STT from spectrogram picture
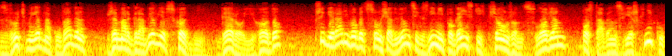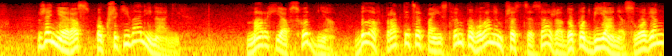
Zwróćmy jednak uwagę, że margrabiowie wschodni, Gero i Hodo, przybierali wobec sąsiadujących z nimi pogańskich książąt Słowian postawę zwierzchników, że nieraz pokrzykiwali na nich. Marchia wschodnia była w praktyce państwem powolanym przez cesarza do podbijania Słowian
